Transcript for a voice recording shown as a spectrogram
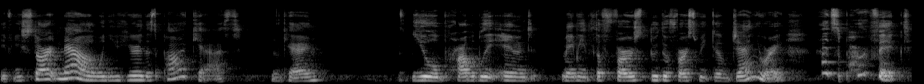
if you start now when you hear this podcast, okay, you'll probably end maybe the first through the first week of January. That's perfect.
